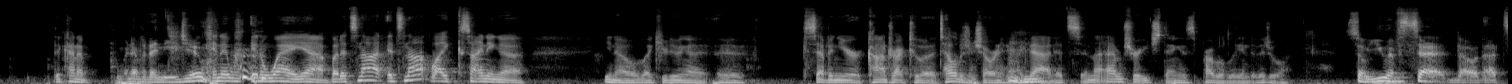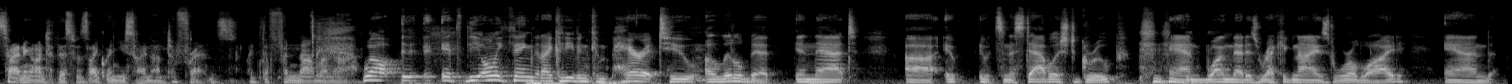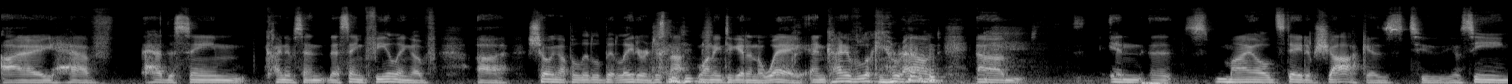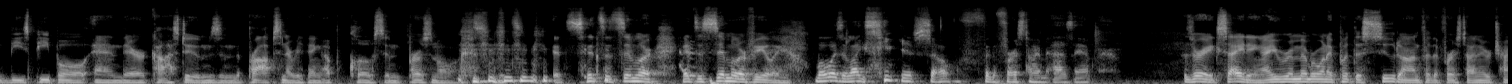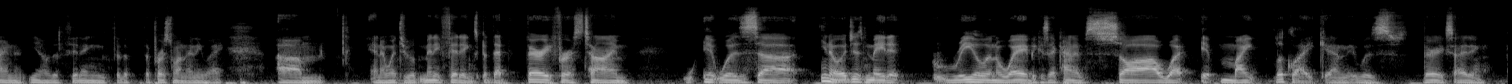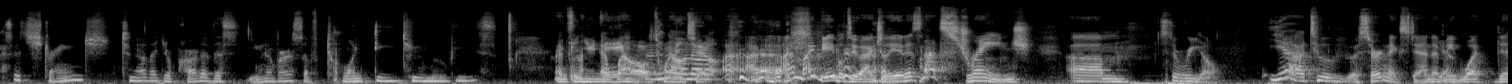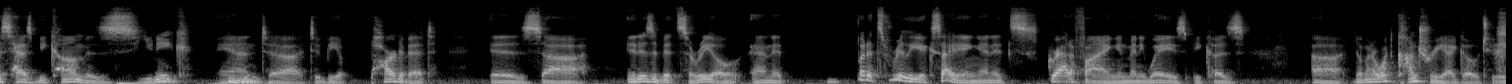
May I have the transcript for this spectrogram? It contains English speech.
they kind of Whenever they need you. in a in a way, yeah. But it's not it's not like signing a you know like you're doing a. a seven year contract to a television show or anything like mm-hmm. that it's and i'm sure each thing is probably individual So you have said though that signing on to this was like when you signed on to Friends, like the phenomenon. Well, it, it's the only thing that I could even compare it to a little bit in that uh, it, it's an established group and one that is recognized worldwide. And I have had the same kind of sen- the same feeling of uh, showing up a little bit later and just not wanting to get in the way and kind of looking around. Um, in a mild state of shock as to you know seeing these people and their costumes and the props and everything up close and personal. It's it's, it's, it's a similar it's a similar feeling. What was it like seeing yourself for the first time as Ant Man? was very exciting. I remember when I put the suit on for the first time. They were trying to you know the fitting for the the first one anyway, um, and I went through many fittings. But that very first time, it was uh, you know it just made it real in a way because I kind of saw what it might look like, and it was very exciting. Is it strange to know that you're part of this universe of 22 movies? And can you name Well, all 22? No, no, no. I, I, I might be able to actually, and it's not strange. Um, Surreal. yeah, to a certain extent. I Yeah. mean, what this has become is unique, and Mm-hmm. uh, to be a part of it is uh, it is a bit surreal, and it, but it's really exciting and it's gratifying in many ways because uh, no matter what country I go to,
